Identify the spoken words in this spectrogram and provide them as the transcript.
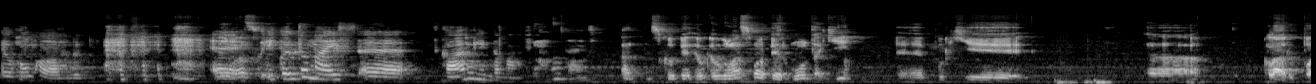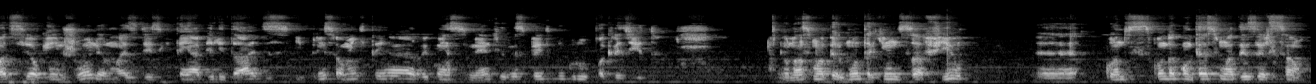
Eu concordo. É, e quanto mais. É... Claro, linda Mar, fica à vontade. Ah, desculpe, eu, eu, lanço uma pergunta aqui, é, porque. Ah, claro, pode ser alguém júnior, mas diz que tem habilidades e principalmente tem reconhecimento e respeito do grupo, acredito. Eu lanço uma pergunta aqui, um desafio. É, quando, quando acontece uma deserção,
